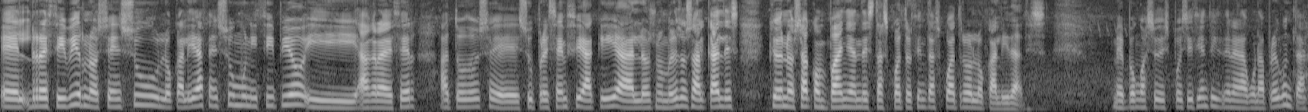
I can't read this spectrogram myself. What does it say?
recibirnos en su localidad, en su municipio y agradecer a todos eh, su presencia aquí, a los numerosos alcaldes que hoy nos acompañan de estas 404 localidades. Me pongo a su disposición si tienen alguna pregunta.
